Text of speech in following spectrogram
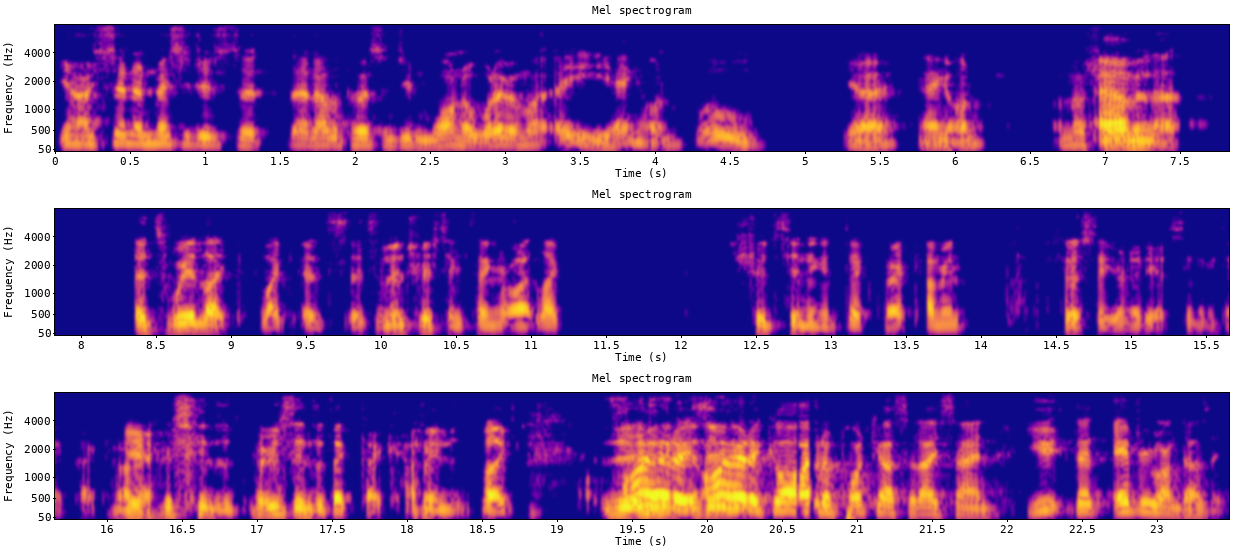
you know, sending messages that that other person didn't want or whatever. I'm like, hey, hang on, whoa, you know, hang hmm. on, I'm not sure Um, about it's weird like like it's it's an interesting thing right like should sending a dick pic i mean firstly you're an idiot sending a dick pic I mean, Yeah. who sends a who sends a dick pic i mean like is that. there I heard, anything- a, is there I heard a guy on a podcast today saying you that everyone does it.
